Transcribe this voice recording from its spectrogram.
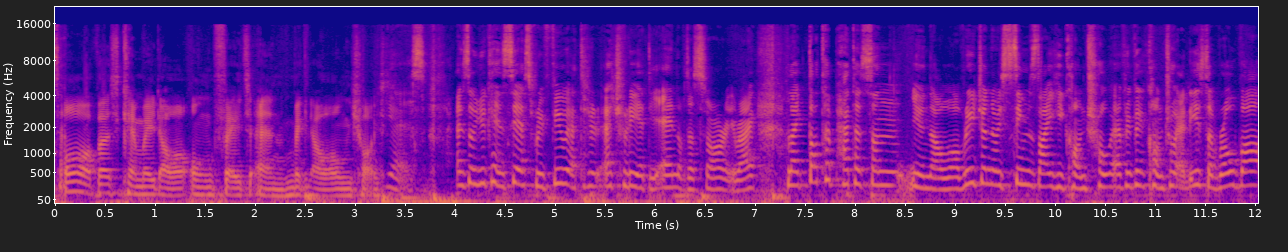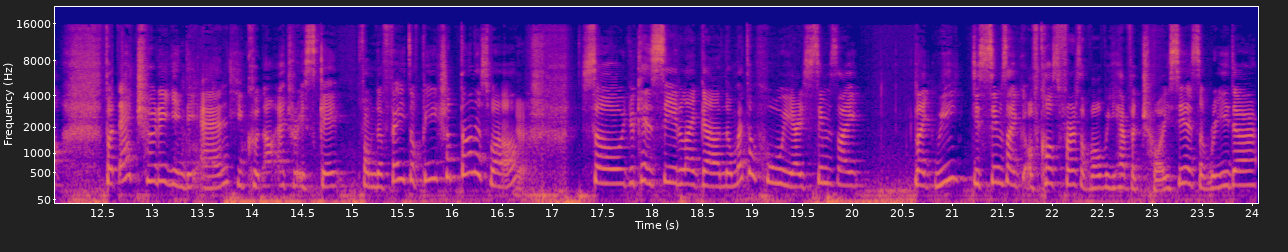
So- All of us can make our own fate and make our own choice. Yes, and so you can see as revealed at- actually at the end of the story, right? Like Dr. Patterson, you know, originally seems like he controlled everything, controlled at least a robot, but actually in the end he could not actually escape from the fate of being shut down as well. Yes. So you can see like uh, no matter who we are, it seems like like we it seems like of course first of all we have a choice here as a reader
